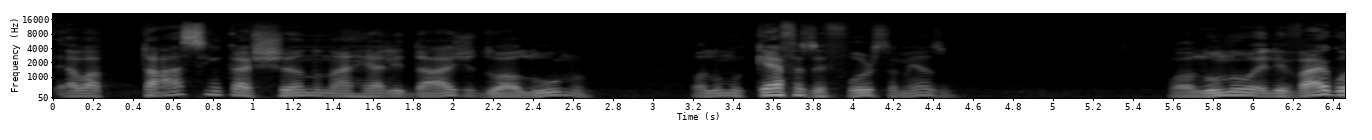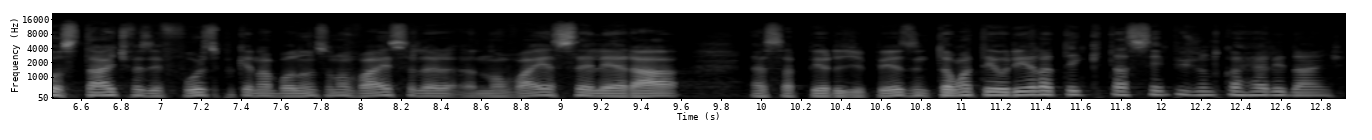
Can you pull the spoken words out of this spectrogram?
ela está se encaixando na realidade do aluno? O aluno quer fazer força mesmo? O aluno ele vai gostar de fazer força porque na balança não vai acelerar, não vai acelerar essa perda de peso. Então a teoria ela tem que estar sempre junto com a realidade.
